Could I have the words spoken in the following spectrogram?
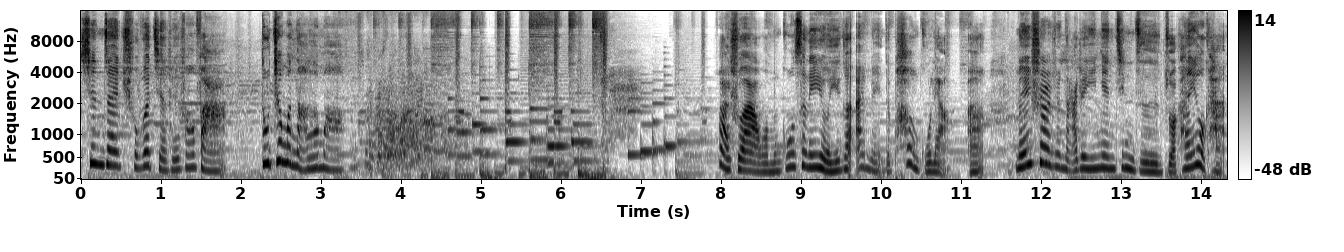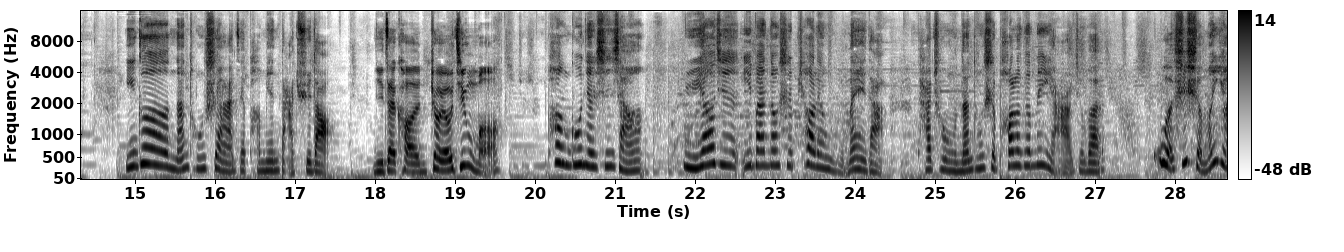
现在求个减肥方法都这么难了吗？话说啊，我们公司里有一个爱美的胖姑娘啊，没事儿就拿着一面镜子左看右看。一个男同事啊在旁边打趣道：“你在看照妖镜吗？”胖姑娘心想，女妖精一般都是漂亮妩媚的。她冲男同事抛了个媚眼儿，就问：“我是什么妖？”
